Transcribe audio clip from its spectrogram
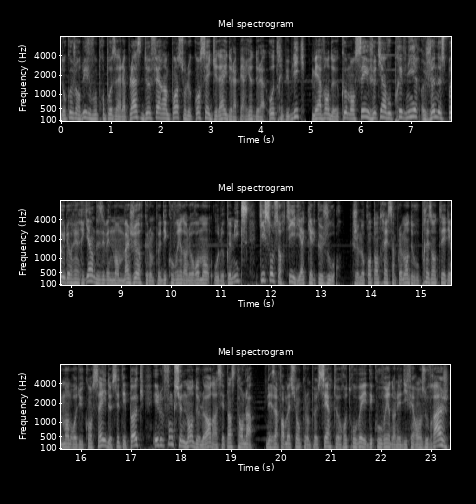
Donc aujourd'hui je vous propose à la place de faire un point sur le Conseil Jedi de la période de la Haute République. Mais avant de commencer, je tiens à vous prévenir, je ne spoilerai rien des événements majeurs que l'on peut découvrir dans le roman ou le comics qui sont sortis il y a quelques jours. Je me contenterai simplement de vous présenter les membres du conseil de cette époque et le fonctionnement de l'ordre à cet instant-là. Des informations que l'on peut certes retrouver et découvrir dans les différents ouvrages,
